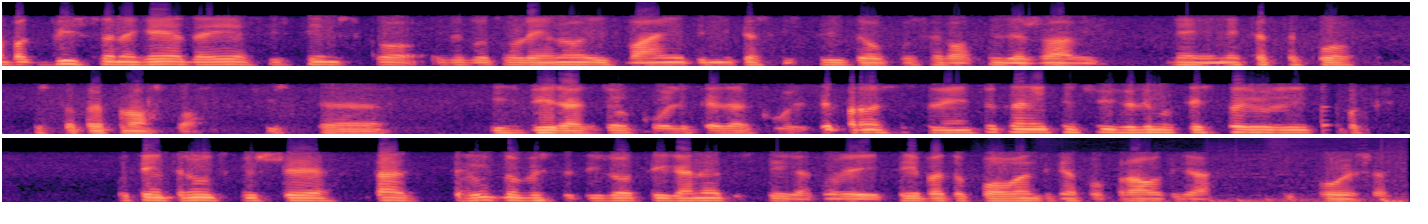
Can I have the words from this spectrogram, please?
Ampak bistvenega je, da je sistemsko zagotovljeno izvajanje dimnikarskih storitev po celotni državi. Ne, ne kar tako čisto preprosto, čisto uh, izbira kdorkoli, kadarkoli. Se pravi, da se Slovenci tudi na nek način želimo te stvari urediti, ampak v tem trenutku še ta trenutno besedilo tega ne dosega, torej treba dopolniti ga, popraviti ga in izboljšati.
